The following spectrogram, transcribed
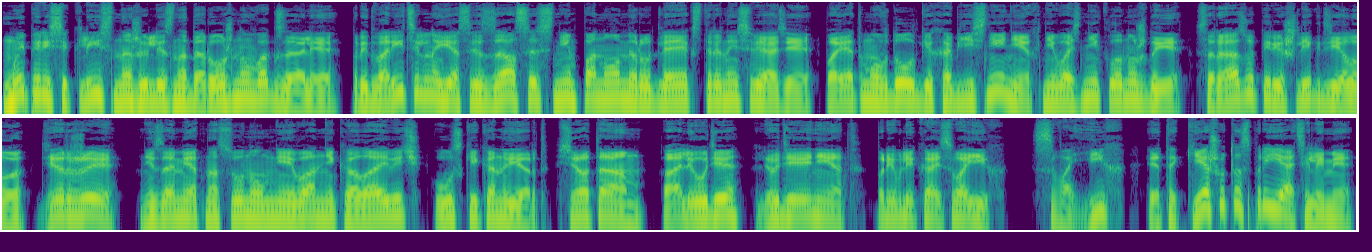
мы пересеклись на железнодорожном вокзале. Предварительно я связался с ним по номеру для экстренной связи, поэтому в долгих объяснениях не возникло нужды. Сразу перешли к делу. «Держи!» – незаметно сунул мне Иван Николаевич узкий конверт. «Все там. А люди? Людей нет. Привлекай своих». «Своих? Это Кешу-то с приятелями?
